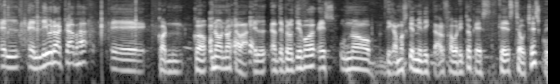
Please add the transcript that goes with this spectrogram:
El, el libro acaba eh, con, No, no acaba. El antepenúltimo es uno, digamos que mi dictador favorito, que es, que es Ceausescu.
